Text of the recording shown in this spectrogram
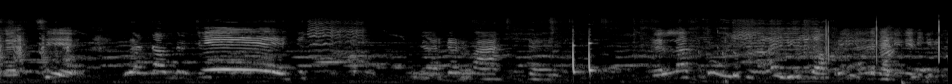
நடிச்சு எல்லாத்துக்கும் இருக்கு அப்படியே நடி நடிக்கிறீங்க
